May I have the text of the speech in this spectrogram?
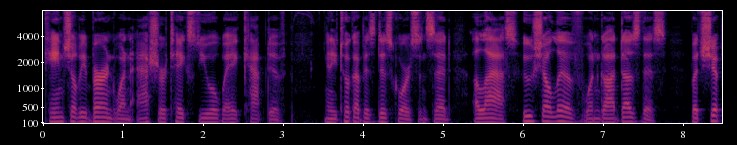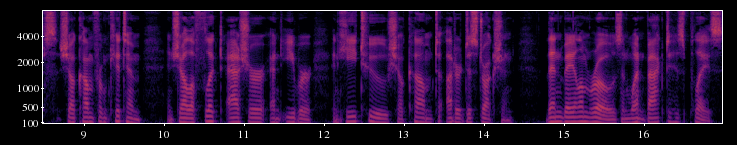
Kain shall be burned when Asshur takes you away captive. And he took up his discourse and said, Alas, who shall live when God does this? But ships shall come from Kittim, and shall afflict Asshur and Eber, and he too shall come to utter destruction. Then Balaam rose and went back to his place,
